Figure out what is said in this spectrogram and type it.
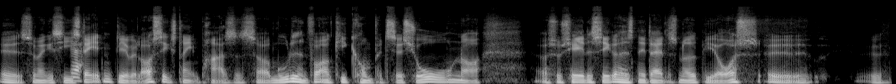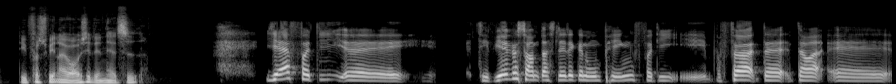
Øh, så man kan sige, at ja. staten bliver vel også ekstremt presset, så muligheden for at give kompensation og, og sociale sikkerhedsnet og alt sådan noget bliver også, øh, øh, de forsvinder jo også i den her tid. Ja, fordi øh, det virker som, der slet ikke er nogen penge, fordi øh, før, der, der øh,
